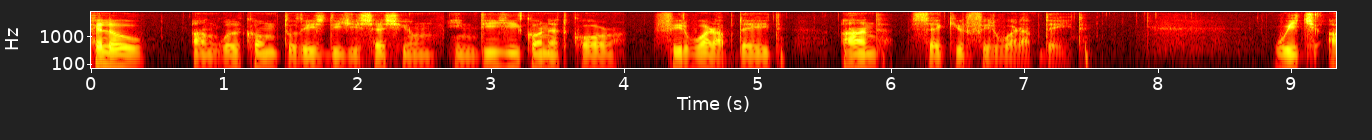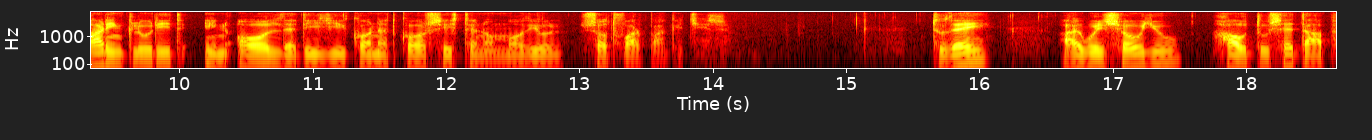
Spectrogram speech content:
Hello and welcome to this Digi session in Digi Connect Core firmware update and secure firmware update, which are included in all the Digi Connect Core system on module software packages. Today, I will show you how to set up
